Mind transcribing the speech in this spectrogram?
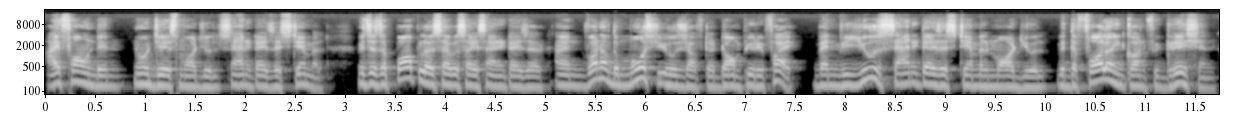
I found in Node.js module sanitize HTML, which is a popular server-side sanitizer and one of the most used after DOM Purify. When we use sanitize HTML module with the following configuration,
